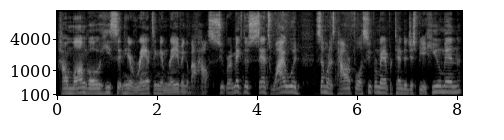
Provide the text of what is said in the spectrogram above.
how Mongul he's sitting here ranting and raving about how super it makes no sense. Why would someone as powerful as Superman pretend to just be a human?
